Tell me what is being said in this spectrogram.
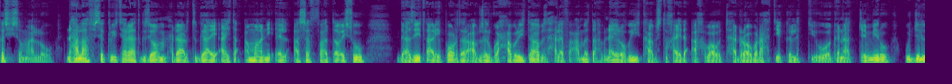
ከሲሶም ኣለዉ። ንሓላፊ ሰክሪታርያት ግዝያዊ ምምሕዳር ትግራይ ኣይተ ኣማኑኤል ኣሰፋ ጠቒሱ ጋዜጣ ሪፖርተር ኣብ ዘርጎ ሓበሬታ ኣብ ዝሓለፈ ዓመት ኣብ ናይሮቢ ካብ ዝተኻየደ ኣኸባ ወተሃደራዊ መራሕቲ ክልቲኡ ወገናት ጀሚሩ ጉጅለ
